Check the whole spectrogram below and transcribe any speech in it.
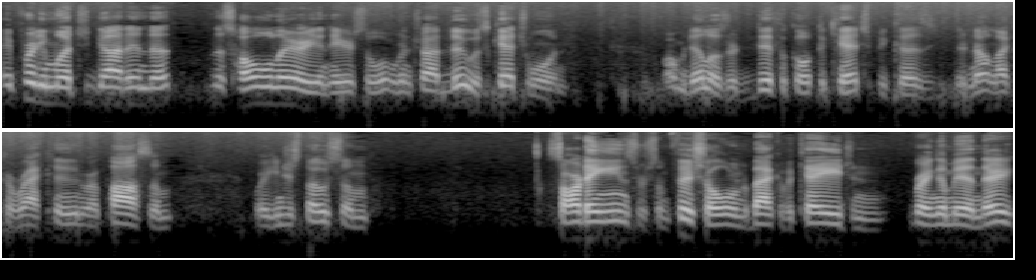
they pretty much got into this whole area in here. So what we're gonna try to do is catch one. Armadillos are difficult to catch because they're not like a raccoon or a possum where you can just throw some sardines or some fish hole in the back of a cage and bring them in. They,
